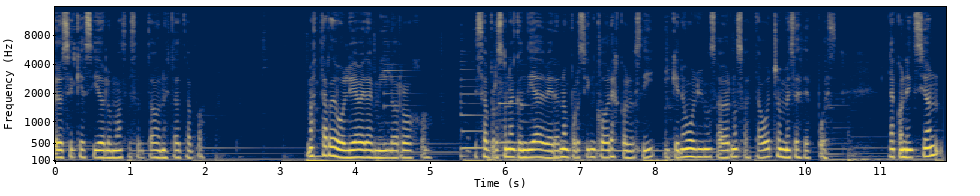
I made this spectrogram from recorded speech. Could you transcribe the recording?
pero sé que ha sido lo más acertado en esta etapa. Más tarde volví a ver a mi hilo rojo, esa persona que un día de verano por cinco horas conocí y que no volvimos a vernos hasta ocho meses después. La conexión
